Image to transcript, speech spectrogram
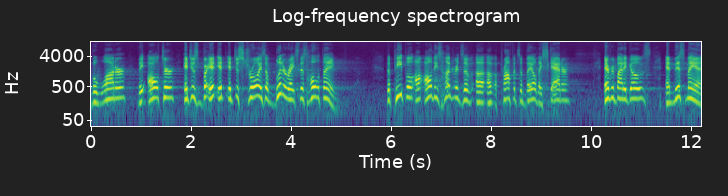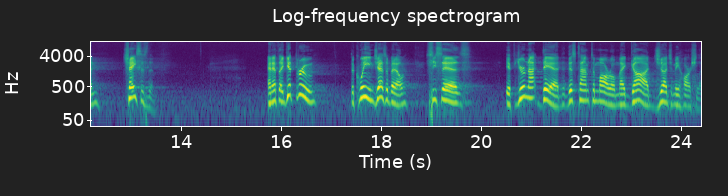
the water, the altar. It just it, it, it destroys, obliterates this whole thing. The people, all, these hundreds of, uh, of prophets of Baal, they scatter. Everybody goes, and this man chases them. And if they get through, the queen Jezebel, she says, if you're not dead this time tomorrow, may God judge me harshly.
